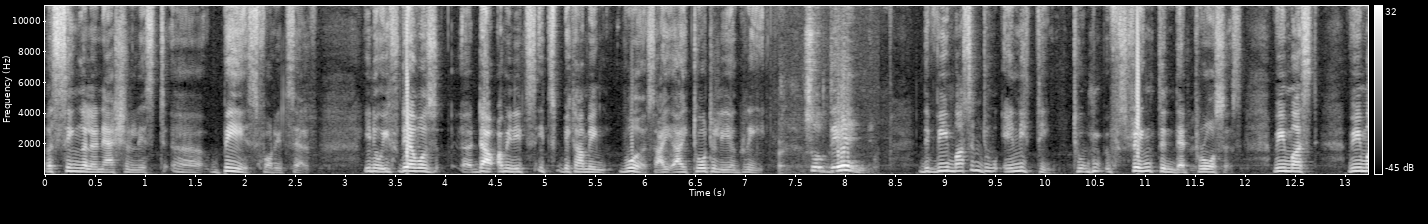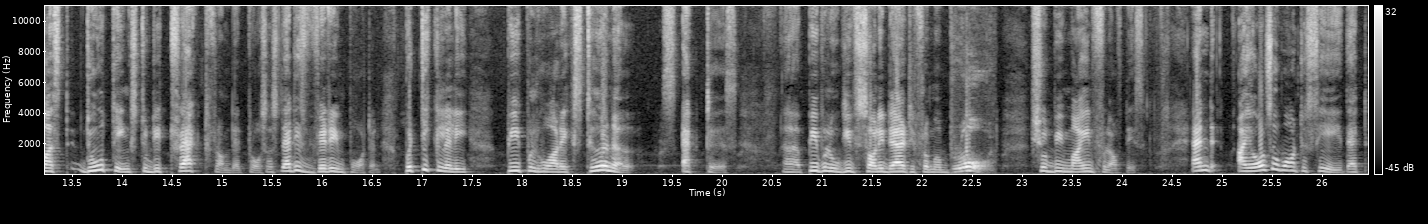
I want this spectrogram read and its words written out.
a Sinhala nationalist uh, base for itself. You know, if there was uh, doubt, I mean, it's, it's becoming worse. I, I totally agree. So then, the, we mustn't do anything to strengthen that process. We must, we must do things to detract from that process. That is very important, particularly people who are external actors, uh, people who give solidarity from abroad should be mindful of this. And I also want to say that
